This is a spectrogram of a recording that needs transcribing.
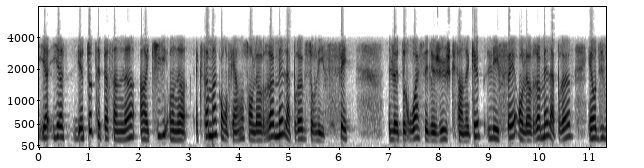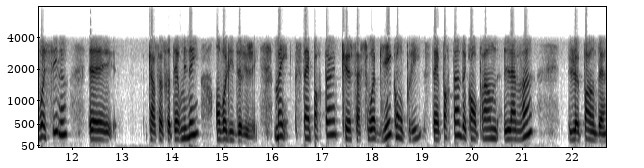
il y a, toutes ces personnes-là en qui on a extrêmement confiance. On leur remet la preuve sur les faits. Le droit, c'est le juge qui s'en occupe. Les faits, on leur remet la preuve et on dit voici là. Euh, quand ça sera terminé, on va les diriger. Mais c'est important que ça soit bien compris. C'est important de comprendre l'avant, le pendant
